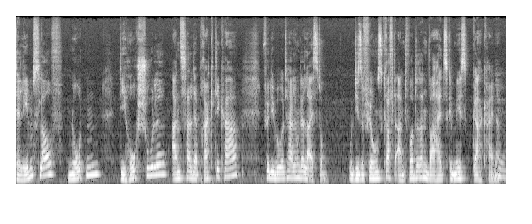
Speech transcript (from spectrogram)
der Lebenslauf, Noten, die Hochschule, Anzahl der Praktika für die Beurteilung der Leistung? Und diese Führungskraft antwortet dann wahrheitsgemäß gar keine. Mhm.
